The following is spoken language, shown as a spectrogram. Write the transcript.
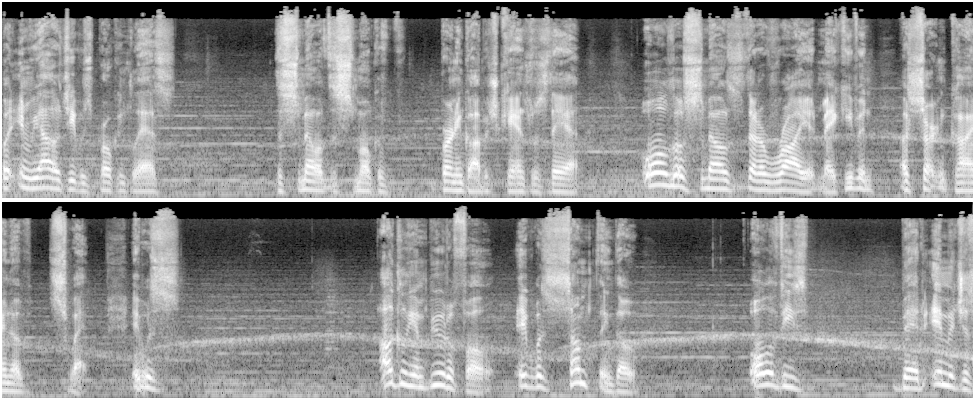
But in reality, it was broken glass. The smell of the smoke of burning garbage cans was there. All those smells that a riot make, even a certain kind of sweat. It was ugly and beautiful. It was something, though. All of these bad images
